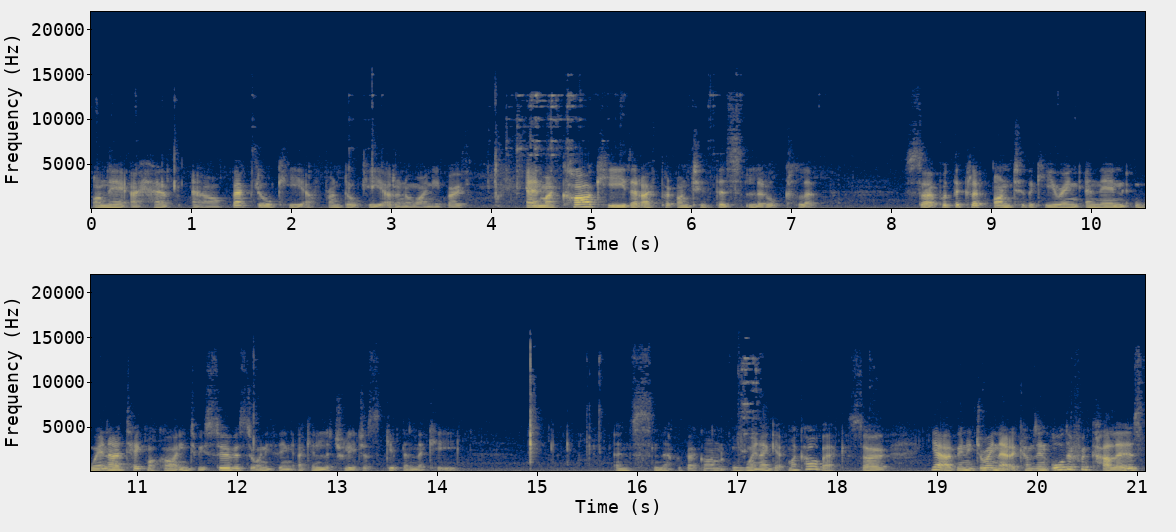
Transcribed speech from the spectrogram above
On there I have our back door key, our front door key. I don't know why I need both. And my car key that I've put onto this little clip. So I put the clip onto the keyring and then when I take my car in to be serviced or anything, I can literally just give them the key and snap it back on when I get my car back. So yeah, I've been enjoying that. It comes in all different colors.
